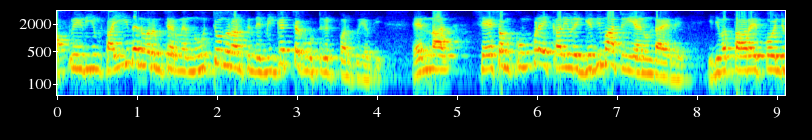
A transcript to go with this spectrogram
അഫ്രീഡിയും സയ്യിദ് അൻവറും ചേർന്ന് നൂറ്റൊന്ന് റൺസിന്റെ മികച്ച കൂട്ടുകെട്ട് പടുത്തുയർത്തി എന്നാൽ ശേഷം കുംബ്ലെ കളിയുടെ ഗതി മാറ്റുകയാണ് ഉണ്ടായത് ഇരുപത്തി ആറ് പോയിന്റ്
